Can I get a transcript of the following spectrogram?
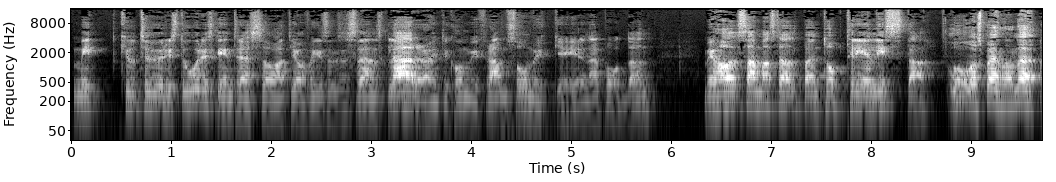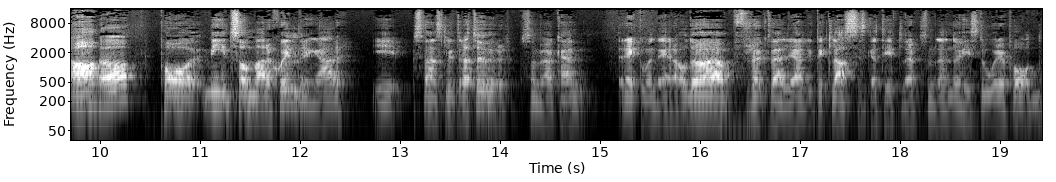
mitt kulturhistoriska intresse och att jag faktiskt också är svensklärare har inte kommit fram så mycket i den här podden. Men jag har sammanställt på en topp tre-lista Åh, vad spännande! Ja. ja. på midsommarskildringar i svensk litteratur som jag kan rekommendera. Och då har jag försökt välja lite klassiska titlar eftersom det ändå är historiepodd.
